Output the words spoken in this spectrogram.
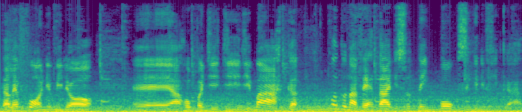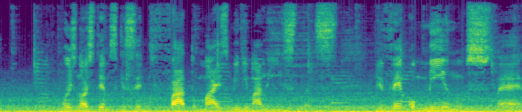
telefone, o melhor é, a roupa de, de, de marca, quando na verdade isso tem pouco significado. Hoje nós temos que ser de fato mais minimalistas, viver com menos, né?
